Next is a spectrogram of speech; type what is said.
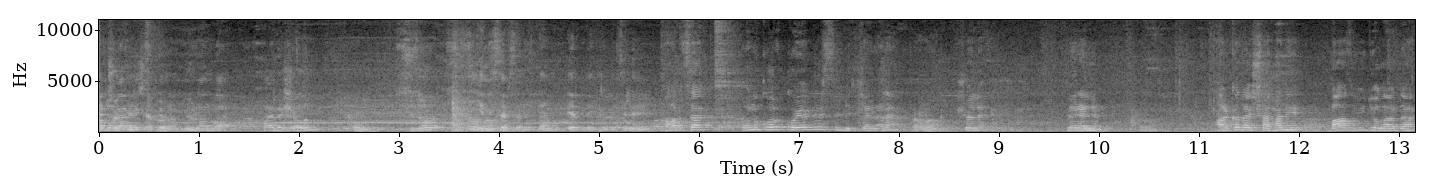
Ben da çok vermek istiyorum. Bundan da paylaşalım. Siz onu siz yiyin isterseniz ben elimdekini bitireyim. Abi sen onu ko- koyabilirsin bir kenara. Tamam. Şöyle verelim. Arkadaşlar hani bazı videolarda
